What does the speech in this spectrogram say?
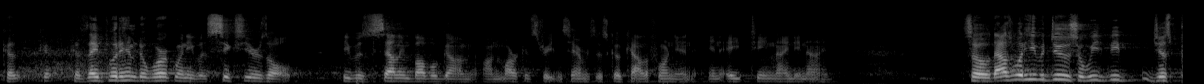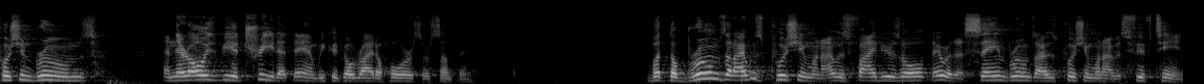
because they put him to work when he was six years old. He was selling bubble gum on Market Street in San Francisco, California in, in 1899. So that's what he would do. So we'd be just pushing brooms, and there'd always be a treat at the end. We could go ride a horse or something. But the brooms that I was pushing when I was five years old, they were the same brooms I was pushing when I was 15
